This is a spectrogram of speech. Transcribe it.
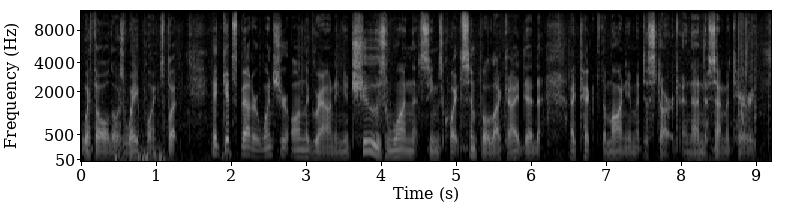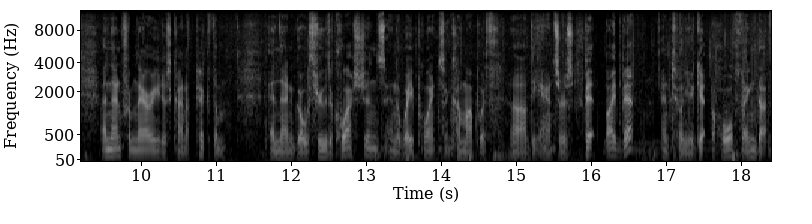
with all those waypoints. But it gets better once you're on the ground and you choose one that seems quite simple like I did. I picked the monument to start and then the cemetery. And then from there you just kind of pick them and then go through the questions and the waypoints and come up with uh, the answers bit by bit until you get the whole thing done.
